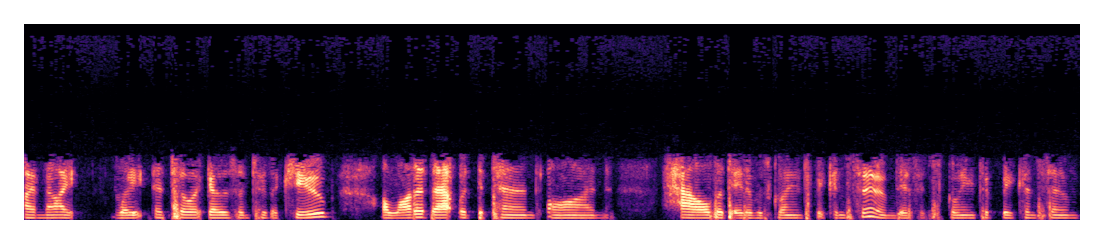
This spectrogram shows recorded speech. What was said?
I might wait until it goes into the cube a lot of that would depend on how the data was going to be consumed. If it's going to be consumed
